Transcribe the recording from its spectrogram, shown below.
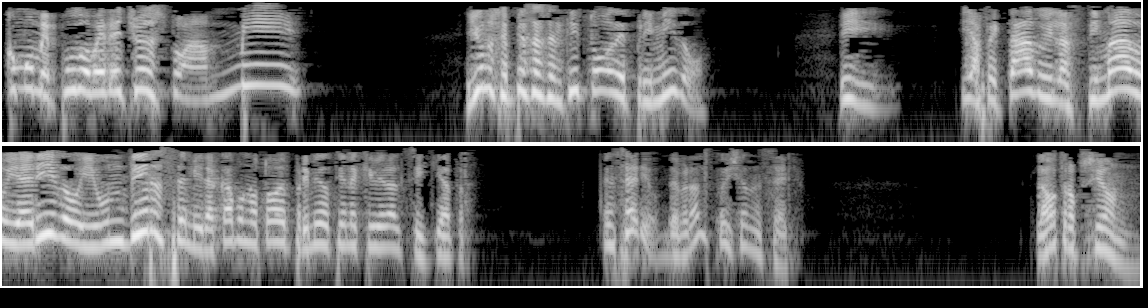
¿cómo me pudo haber hecho esto a mí? Y uno se empieza a sentir todo deprimido. Y, y afectado y lastimado y herido y hundirse. Mira, acá uno todo deprimido tiene que ir al psiquiatra. En serio, de verdad lo estoy diciendo en serio. La otra opción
